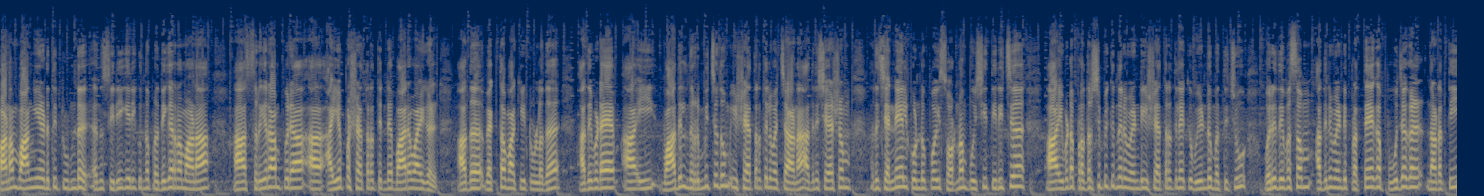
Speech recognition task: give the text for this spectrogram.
പണം വാങ്ങിയെടുത്തിട്ടുണ്ട് എന്ന് സ്ഥിരീകരിക്കുന്ന പ്രതികരണമാണ് ആ ശ്രീറാംപുര അയ്യപ്പ ക്ഷേത്രത്തിന്റെ ഭാരവാഹികൾ അത് വ്യക്തമാക്കിയിട്ടുള്ളത്. അതിവിടെ ഈ വാതിൽ നിർമ്മിച്ചതും ഈ ക്ഷേത്രത്തിൽ വെച്ചാണ്. അതിനുശേഷം അത് ചെന്നൈയിൽ കൊണ്ടുപോയി സ്വർണം പൂശി തിരിച്ച് ഇവിടെ പ്രദർശിപ്പിക്കുന്നതിന് വേണ്ടി ഈ ക്ഷേത്രത്തിലേക്ക് വീണ്ടും എത്തിച്ചു. ഒരു ദിവസം അതിനുവേണ്ടി പ്രത്യേക പൂജകൾ നടത്തി.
